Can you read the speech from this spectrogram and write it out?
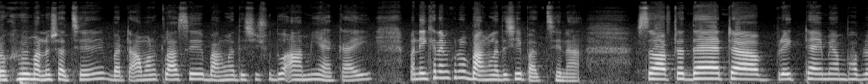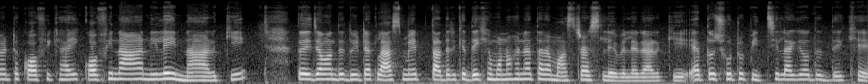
রকমের মানুষ আছে বাট আমার ক্লাসে বাংলাদেশে শুধু আমি একাই। মানে এখানে আমি কোনো বাংলাদেশেই পাচ্ছি না। সো আফটার দ্যাট ব্রেক টাইমে আমি ভাবলাম একটা কফি খাই। কফি না নিলেই না আর কি। তো এই যে আমাদের দুইটা ক্লাসমেট তাদেরকে দেখে মনে হয় না তারা মাস্টার্স লেভেলের আর কি। এত ছোট পিচ্ছি লাগে ওদের দেখে।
